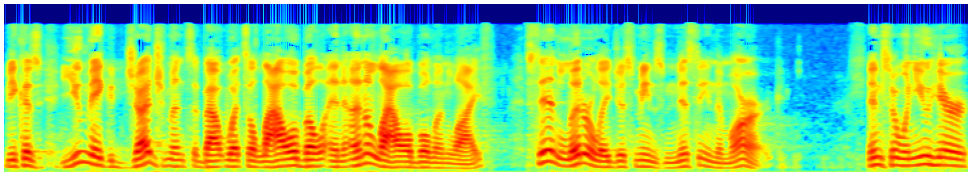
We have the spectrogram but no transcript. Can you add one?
Because you make judgments about what's allowable and unallowable in life. Sin literally just means missing the mark. And so when you hear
